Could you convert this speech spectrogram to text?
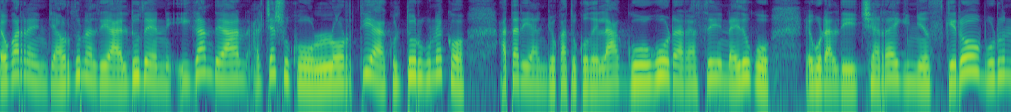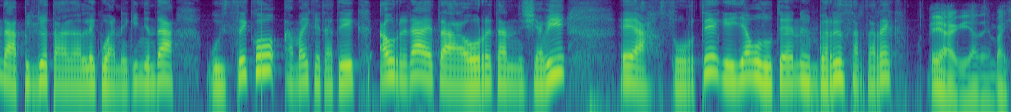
laugarren jaurdunaldia helduden igandean altxasuko lortia kulturguneko atarian jokatuko dela gogorarazi nahi dugu eguraldi txarra eginez gero burunda pilota lekuan eginen da guizeko amaiketatik aurrera eta horretan xabi ea zorte gehiago duten berrio zartarrek. Ea egia den bai.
